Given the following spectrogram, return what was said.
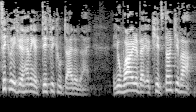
particularly if you're having a difficult day today. You're worried about your kids. Don't give up.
